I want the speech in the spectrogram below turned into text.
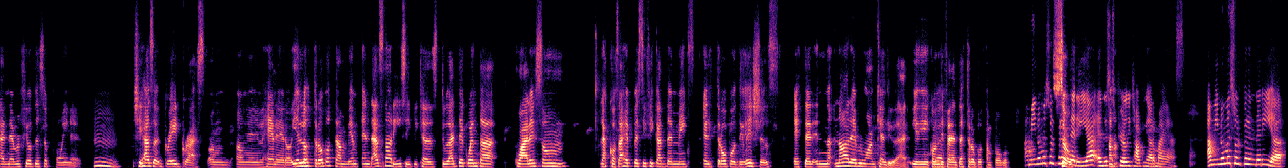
i never feel disappointed mm. she has a great grasp on, on el género y en los tropos también and that's not easy because tú darte cuenta cuáles son las cosas específicas that makes el tropo delicious. Este, not everyone can do that. Y con yeah. diferentes tropos tampoco. A mí no me sorprendería, so, and this uh -huh. is purely talking out of my ass. A mí no me sorprendería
